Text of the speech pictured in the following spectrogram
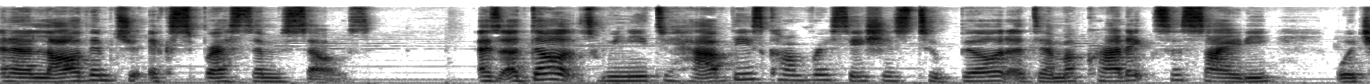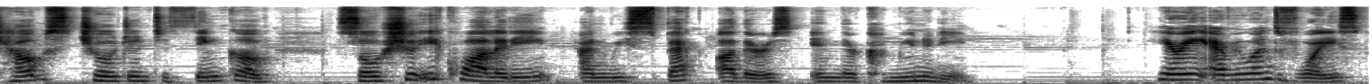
and allow them to express themselves. As adults, we need to have these conversations to build a democratic society which helps children to think of social equality, and respect others in their community. Hearing Everyone's Voice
